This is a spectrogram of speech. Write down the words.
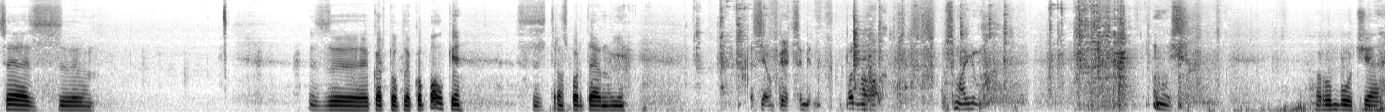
Це з, з картоплекопалки, з транспортерної. Я опять собі по ногах смалю. Ось робоча.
